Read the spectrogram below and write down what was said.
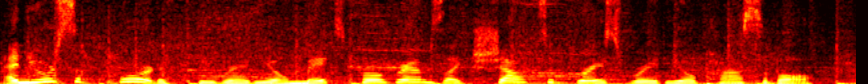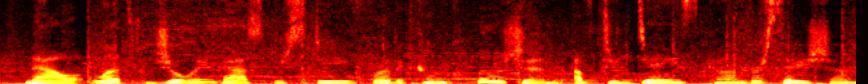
and your support of Key Radio makes programs like Shouts of Grace Radio possible. Now, let's join Pastor Steve for the conclusion of today's conversation.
